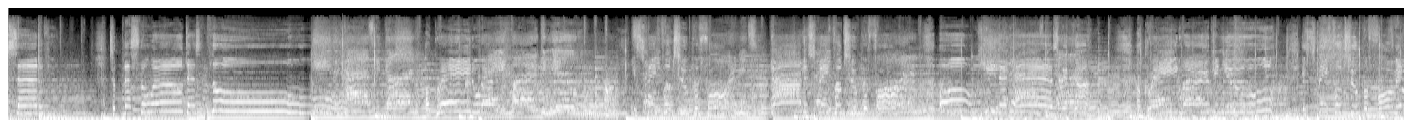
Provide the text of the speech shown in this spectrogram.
Inside of you to bless the world as it blooms. has begun A great work work in you. is faithful to perform. It. God is faithful to perform. Oh, He that has begun a great work in you is faithful to perform it.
